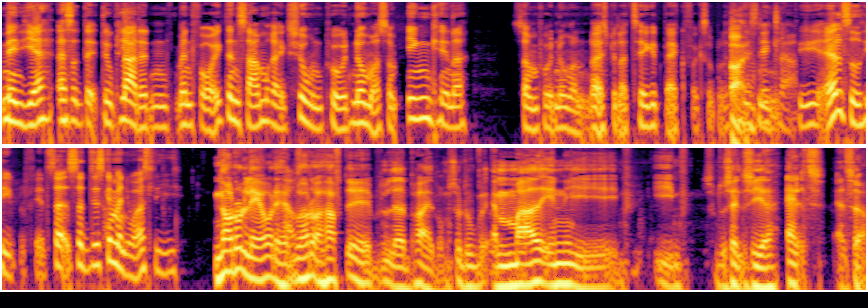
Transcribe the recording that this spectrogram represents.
Men ja, altså det, det er jo klart, at den, man får ikke den samme reaktion på et nummer, som ingen kender, som på et nummer, når jeg spiller Take It Back, for eksempel. Nej. Det, er sådan, Det er klart. det er altid helt vildt fedt. Så, så det skal man jo også lige... Når du laver det her, nu har du haft øh, lavet et par album, så du er meget inde i, i, som du selv siger, alt. Altså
